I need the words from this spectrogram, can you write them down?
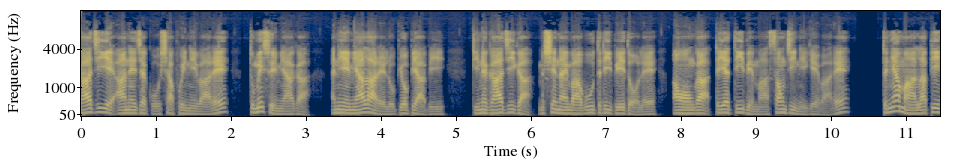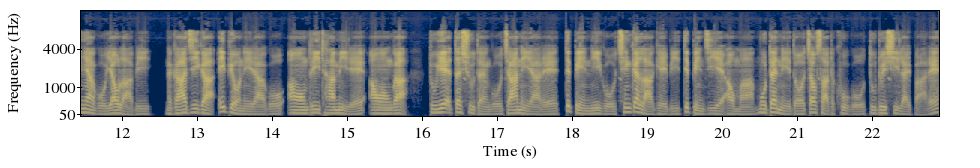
ကားကြီးရဲ့အားနည်းချက်ကိုရှာဖွေနေပါတယ်။သူမိတ်ဆွေများကအငြင်းများလာတယ်လို့ပြောပြပြီးဒီငကားကြီးကမရှင်နိုင်ပါဘူးတတိပေးတော်လဲအောင်အောင်ကတရက်တီးပင်မှာစောင့်ကြည့်နေခဲ့ပါတယ်။တညမှာလာပြည့်ညကိုရောက်လာပြီး ငကားကြီးကအိပ်ပျော်နေတာကိုအောင်အောင်သတိထားမိတယ်။အောင်အောင်ကသူရဲ့အသက်ရှူတံကိုကြားနေရတဲ့တစ်ပင်နီးကိုချင်းကပ်လာခဲ့ပြီးတစ်ပင်ကြီးရဲ့အောက်မှာမှုတ်တက်နေသောကြောက်စာတစ်ခုကိုသူတွေ့ရှိလိုက်ပါတယ်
